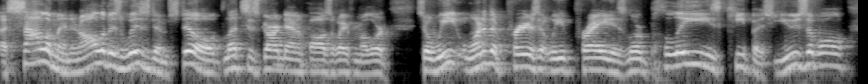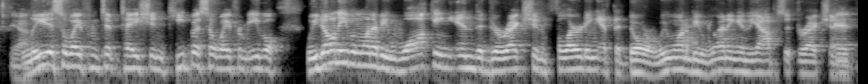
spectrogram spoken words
a Solomon and all of his wisdom still lets his guard down and falls away from the Lord. So we one of the prayers that we've prayed is, Lord, please keep us usable, yeah. lead us away from temptation, keep us away from evil. We don't even want to be walking in the direction flirting at the door. We want to be running in the opposite direction.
